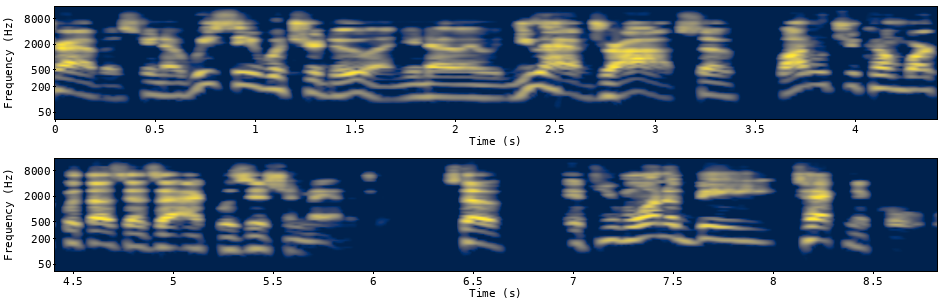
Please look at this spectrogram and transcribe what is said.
Travis, you know, we see what you're doing, you know, and you have drive. So why don't you come work with us as an acquisition manager? So if you want to be technical,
